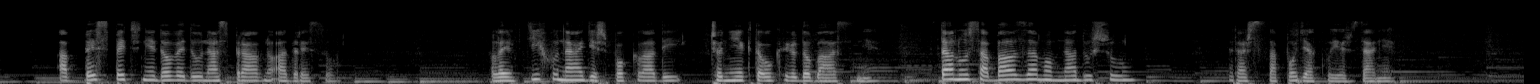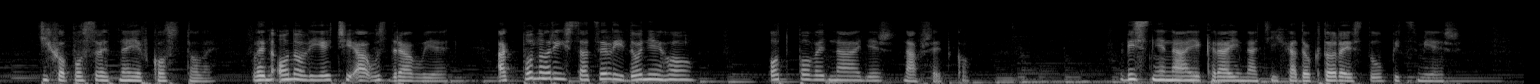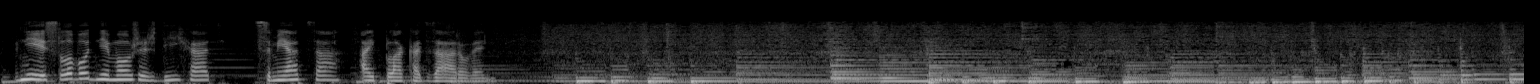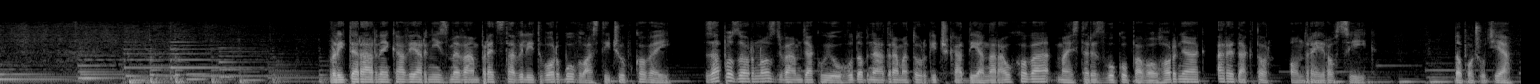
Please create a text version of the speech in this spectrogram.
a bezpečne dovedú na správnu adresu. Len v tichu nájdeš poklady, čo niekto ukryl do básne. Stanú sa balzamom na dušu, raz sa poďakuješ za ne. Ticho posvetné je v kostole, len ono lieči a uzdravuje. Ak ponoríš sa celý do neho, odpoveď nájdeš na všetko. Vysnená je krajina ticha, do ktorej vstúpiť smieš. V nej slobodne môžeš dýchať, smiať sa aj plakať zároveň. Literárnej kaviarni sme vám predstavili tvorbu Vlasty Čupkovej. Za pozornosť vám ďakujú hudobná dramaturgička Diana Rauchová, majster zvuku Pavol Horňák a redaktor Ondrej Rosík. Do počutia.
